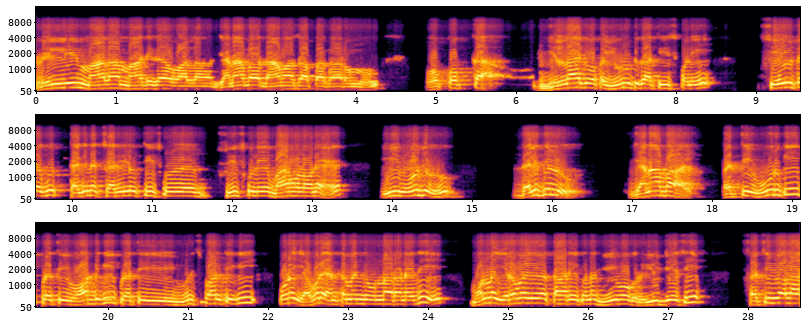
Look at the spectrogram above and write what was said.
రిల్లి మాల మాదిగ వాళ్ళ జనాభా దామాసా ప్రకారం ఒక్కొక్క జిల్లాకి ఒక యూనిట్గా తీసుకొని చేయుటకు తగిన చర్యలు తీసుకునే తీసుకునే భాగంలోనే ఈ రోజు దళితులు జనాభా ప్రతి ఊరికి ప్రతి వార్డుకి ప్రతి మున్సిపాలిటీకి కూడా ఎవరు ఎంతమంది ఉన్నారనేది మొన్న ఇరవై తారీఖున జీవోకు రిలీజ్ చేసి సచివాలయ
